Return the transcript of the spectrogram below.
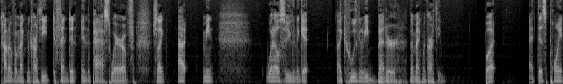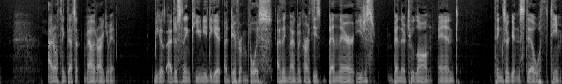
kind of a Mike McCarthy defendant in the past, where of just like, I, I mean, what else are you going to get? Like, who's going to be better than Mike McCarthy? But at this point, I don't think that's a valid argument because I just think you need to get a different voice. I think Mike McCarthy's been there. He just been there too long, and things are getting stale with the team.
